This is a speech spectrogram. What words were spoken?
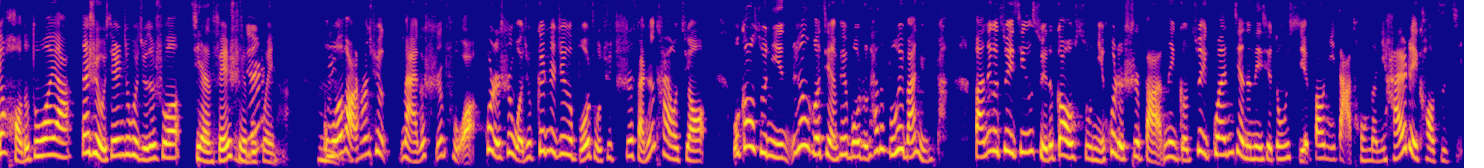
要好得多呀，但是有些人就会觉得说减肥谁不会呀？我网上去买个食谱，或者是我就跟着这个博主去吃，反正他要教。我告诉你，任何减肥博主他都不会把你 把那个最精髓的告诉你，或者是把那个最关键的那些东西帮你打通的，你还是得靠自己。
